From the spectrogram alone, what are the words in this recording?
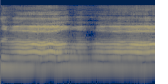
No.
